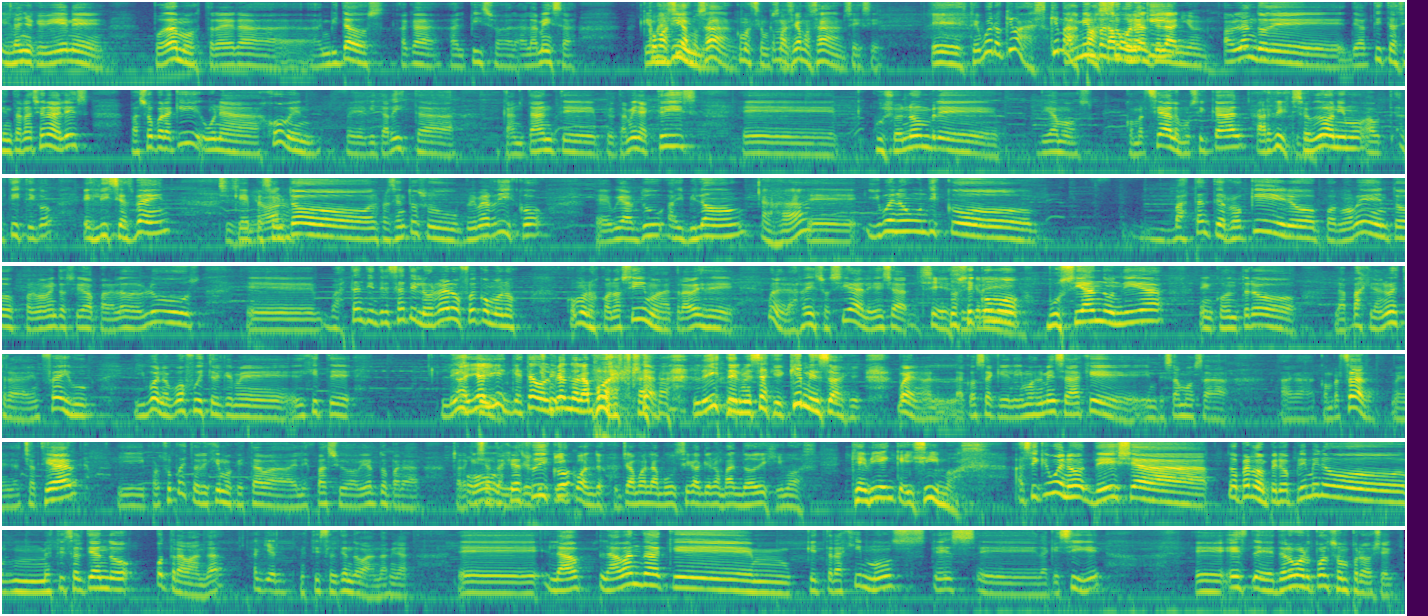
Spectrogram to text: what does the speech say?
el año que viene podamos traer a, a invitados acá al piso, a, la- a la mesa. ¿Cómo hacíamos antes? ¿Cómo hacíamos ¿Cómo hamos antes? Sí, sí. Este, bueno, ¿qué más? ¿Qué más También pasó por aquí, el año? hablando de, de artistas internacionales, pasó por aquí una joven eh, guitarrista, cantante, pero también actriz, eh, cuyo nombre, digamos, comercial o musical, Artístico. seudónimo, artístico, es Licia Svein, Sí, que señor. presentó, nos presentó su primer disco, eh, We Are Do I Belong. Ajá. Eh, y bueno, un disco bastante rockero por momentos, por momentos iba para el lado del blues, eh, bastante interesante. Lo raro fue cómo nos, cómo nos conocimos a través de, bueno, de las redes sociales. Ella, Sí, no sé increíble. cómo, buceando un día, encontró la página nuestra en Facebook. Y bueno, vos fuiste el que me dijiste. "¿Leíste?". Hay alguien que está golpeando la puerta. Claro, leíste el mensaje. ¿Qué mensaje? Bueno, la cosa que leímos el mensaje, empezamos a, a conversar, eh, a chatear. Y por supuesto le dijimos que estaba el espacio abierto para, para que ella trajera su disco. Y cuando escuchamos la música que nos mandó dijimos, qué bien que hicimos. Así que bueno, de ella. No, perdón, pero primero mm, me estoy salteando otra banda. ¿A quién? Me estoy salteando bandas, mira. Eh, la, la banda que, mm, que trajimos es eh, la que sigue. Eh, es de The Robert Paulson Project.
